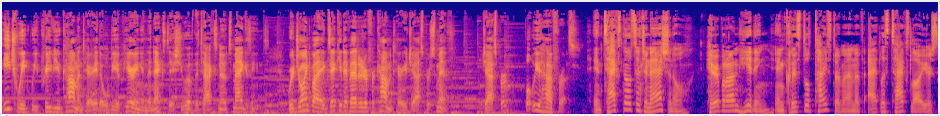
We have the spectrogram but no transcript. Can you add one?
Each week, we preview commentary that will be appearing in the next issue of the Tax Notes magazines. We're joined by Executive Editor for Commentary, Jasper Smith. Jasper, what will you have for us? In Tax Notes International, Herbrand Hidding and Crystal Teisterman of Atlas Tax Lawyers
